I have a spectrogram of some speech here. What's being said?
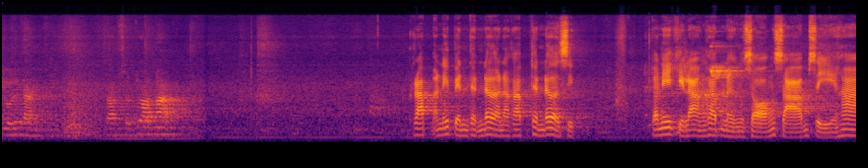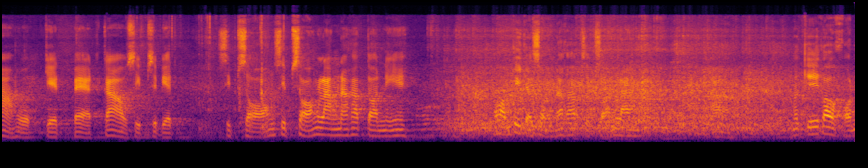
ยูด้วยกันครับสุดยอดมาก ครับ อันนี้เป็นเทนเดอร์นะครับเทนเดอร์สิบตอนนี้กี่ลังครับหนึ่งสองสามสี่ห้าหกเจ็ดแปดเก้าสิบสิบเอ็ดสิบสองสิบสองลังนะครับ ตอนนี้ พร้อมที่จะส่งนะครับสิบสองลัง เมื่อกี้ก็ขน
